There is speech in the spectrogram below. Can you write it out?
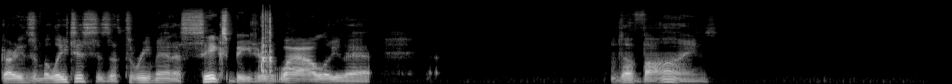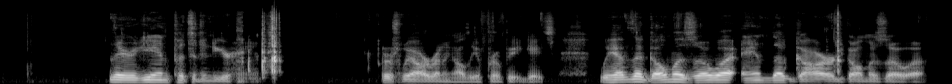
Guardians of Meletis is a three mana six beater. Wow, look at that. The Vine. There again puts it into your hand. Of course, we are running all the appropriate gates. We have the Gomazoa and the Guard Gomazoa.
